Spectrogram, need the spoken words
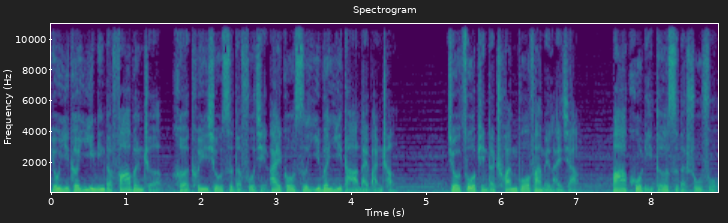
由一个匿名的发问者和忒修斯的父亲埃勾斯一问一答来完成。就作品的传播范围来讲，巴库里德斯的叔父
